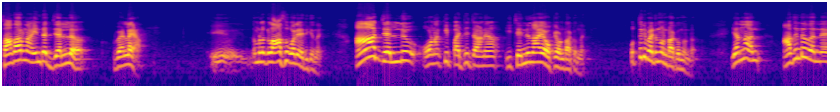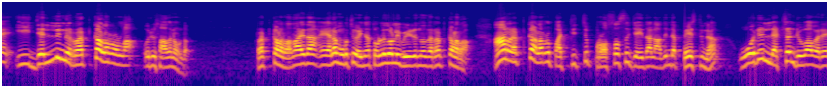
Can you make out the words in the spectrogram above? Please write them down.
സാധാരണ അതിന്റെ ജെല്ല് വെള്ളയാണ് ഈ നമ്മൾ ഗ്ലാസ് പോലെ ഇരിക്കുന്നത് ആ ജെല്ല് ഉണക്കി പറ്റിച്ചാണ് ഈ ചെന്നിനായൊക്കെ ഉണ്ടാക്കുന്നത് ഒത്തിരി മരുന്ന് ഉണ്ടാക്കുന്നുണ്ട്. എന്നാൽ അതിന്റെ തന്നെ ഈ ജെല്ലിന് റെഡ് കളറുള്ള ഒരു സാധനമുണ്ട്. റെഡ് കളർ അതായത് ഇല മുറിച്ച് കഴിഞ്ഞാൽ തൊള്ളി തൊള്ളി വീഴുന്നത് റെഡ് കളറാണ് ആ. റെഡ് കളർ പറ്റിച്ച് പ്രോസസ്സ് ചെയ്താൽ അതിന്റെ പേസ്റ്റിന് ഒരു ലക്ഷം രൂപ വരെ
